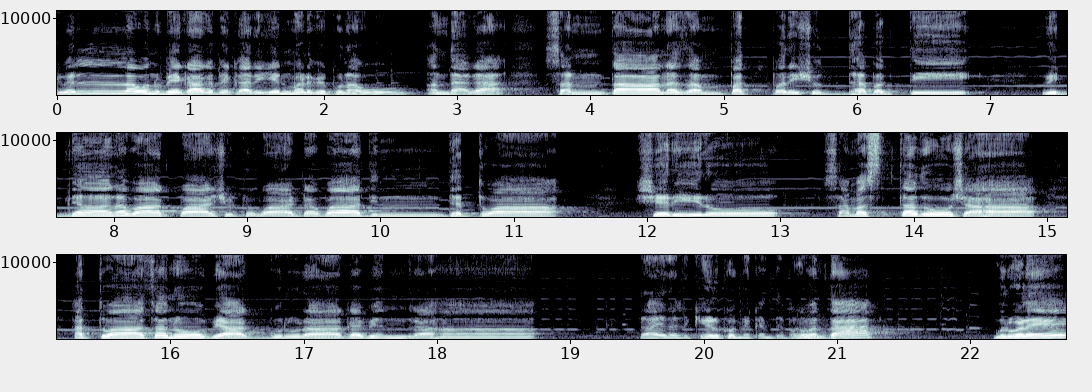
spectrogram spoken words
ಇವೆಲ್ಲವನ್ನು ಬೇಕಾಗಬೇಕಾದ್ರೆ ಏನು ಮಾಡಬೇಕು ನಾವು? ಅಂದಾಗ ಸಂತಾನ ಸಂಪತ್ ಪರಿಶುದ್ಧ ಭಕ್ತಿ. ವಿಜ್ಞಾನ ವಾಕ್ಪಾಶುಟುಪಾಟವಾದಿಂಧ್ಯತ್ವಾ ಶರೀರೋ ಸಮಸ್ತ ದೋಷ ಅಥ್ವಾ ಸ ನೋ ವ್ಯಾಗುರು ರಾಘವೇಂದ್ರ ರಾಯರಲ್ಲಿ ಕೇಳ್ಕೊಬೇಕಂತೆ. ಭಗವಂತ, ಗುರುಗಳೇ,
